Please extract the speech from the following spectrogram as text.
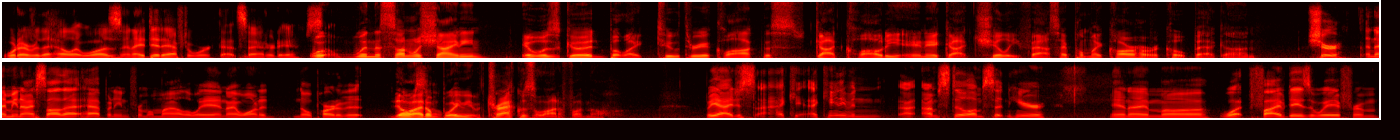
whatever the hell it was, and I did have to work that Saturday. So Well, when the sun was shining, it was good, but like two, three o'clock, this got cloudy and it got chilly fast. I put my Carhartt coat back on. sure, and I mean I saw that happening from a mile away, and I wanted no part of it. No, I So- don't blame you. The track was a lot of fun though. But yeah, I just I can't I can't even I, I'm still I'm sitting here, and I'm uh what five days away from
